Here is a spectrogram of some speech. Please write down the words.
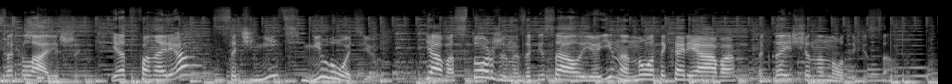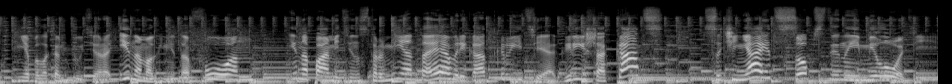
за клавиши и от фонаря сочинить мелодию. Я восторженно записал ее и на ноты коряво, тогда еще на ноты писал. Не было компьютера и на магнитофон, и на память инструмента, Эврика, открытие. Гриша Кац сочиняет собственные мелодии.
